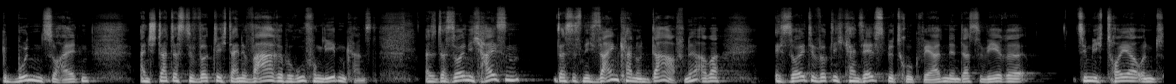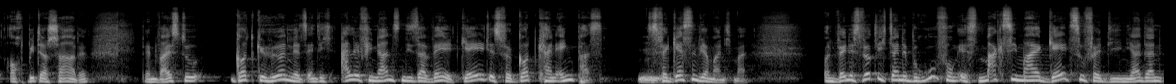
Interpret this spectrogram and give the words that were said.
gebunden zu halten, anstatt dass du wirklich deine wahre Berufung leben kannst. Also das soll nicht heißen, dass es nicht sein kann und darf, ne? aber es sollte wirklich kein Selbstbetrug werden, denn das wäre ziemlich teuer und auch bitter schade. Denn weißt du, Gott gehören letztendlich alle Finanzen dieser Welt. Geld ist für Gott kein Engpass. Das mhm. vergessen wir manchmal. Und wenn es wirklich deine Berufung ist, maximal Geld zu verdienen, ja, dann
